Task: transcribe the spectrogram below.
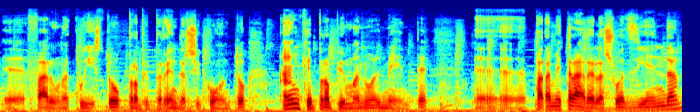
eh, fare un acquisto, proprio per rendersi conto, anche proprio manualmente, eh, parametrare la sua azienda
